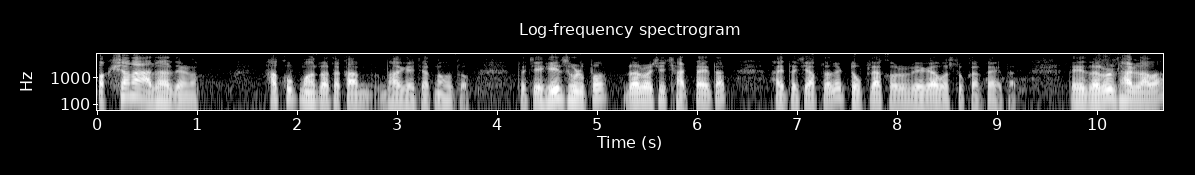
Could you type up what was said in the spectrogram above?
पक्ष्यांना आधार देणं. हा खूप महत्त्वाचा काम भाग ह्याच्यातनं होतो. त्याचे ही झुडपं दरवर्षी छाटता येतात आणि त्याची आपल्याला टोपल्या करून वेगळ्या वस्तू करता येतात. तर हे जरूर झाड लावा.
